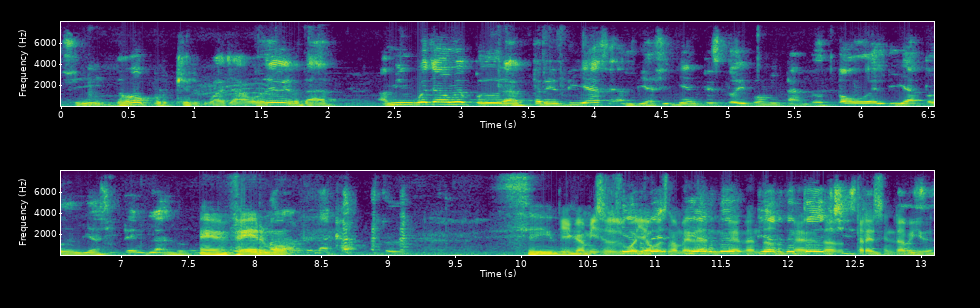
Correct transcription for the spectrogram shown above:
Sí, no, porque el guayabo de verdad a mí un guayabo me puede durar tres días, al día siguiente estoy vomitando todo el día, todo el día así temblando. Enfermo. Sí. Diga, a mí esos guayabos no me dan, me dan, me dan tres en la vida.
